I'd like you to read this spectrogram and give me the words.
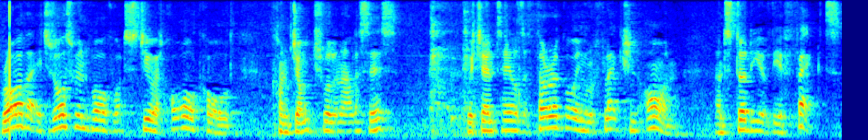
Rather, it should also involve what Stuart Hall called conjunctural analysis, which entails a thoroughgoing reflection on and study of the effects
